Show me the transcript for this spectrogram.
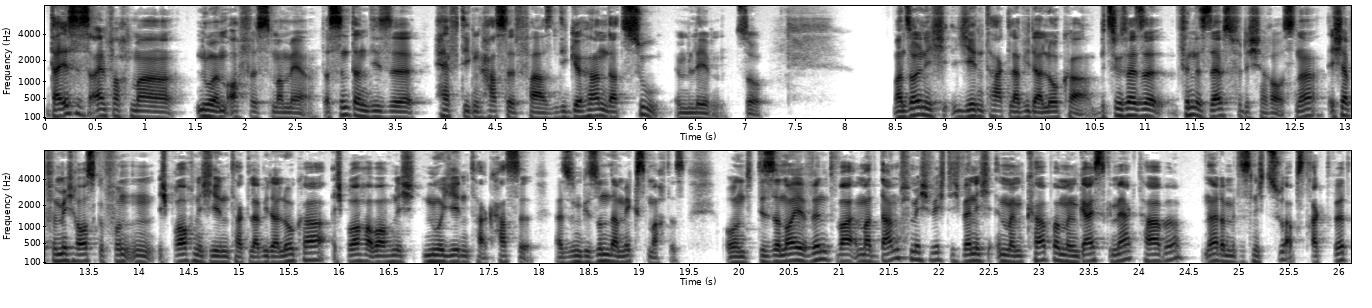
da ist es einfach mal nur im Office mal mehr. Das sind dann diese heftigen Hustle-Phasen, die gehören dazu im Leben. So man soll nicht jeden Tag la vida loca, beziehungsweise finde es selbst für dich heraus. Ne? Ich habe für mich herausgefunden, ich brauche nicht jeden Tag la vida loca, ich brauche aber auch nicht nur jeden Tag Hustle. Also ein gesunder Mix macht es. Und dieser neue Wind war immer dann für mich wichtig, wenn ich in meinem Körper, in meinem Geist gemerkt habe, ne, damit es nicht zu abstrakt wird,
